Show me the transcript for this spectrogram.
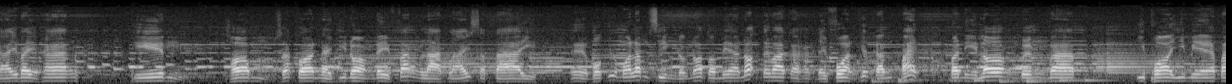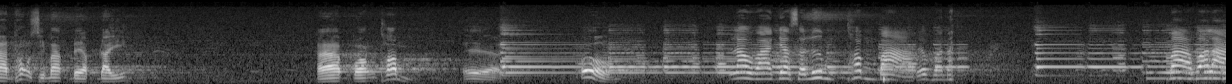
ย้ายไว้ห่างพินทอมสกอนให้พี่น้องได้ฟังหลากหลายสไตล์เออบอกคือหมอลำสิงดอกเนาะต่อเมียเนาะแต่ว่าก็หักได้ฟ้อนคือกันไปบัดนี้ลองเบิ่งว่า อีพออีเมียบ้านเฮาสิมักแบบใดครับกองท่อมเออโอ้เล่าว่าจะสลืมท่อมบ้าเด้อบ่นะบ้าบ่ล่ะ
